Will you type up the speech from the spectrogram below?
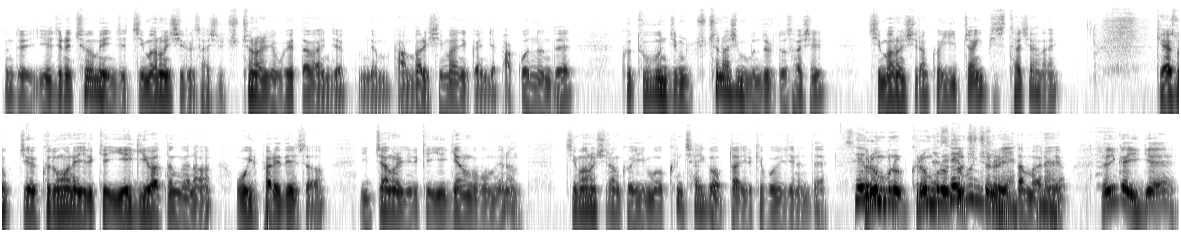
근데 예전에 처음에 이제 지만원 씨를 사실 추천하려고 했다가 이제 반발이 심하니까 이제 바꿨는데 그 두 분 지금 추천하신 분들도 사실 지만원 씨랑 거의 입장이 비슷하지 않아요? 계속 저 그동안에 이렇게 얘기해왔던 거나 5.18에 대해서 입장을 이렇게 얘기하는 거 보면은 지만호 씨랑 거의 뭐 큰 차이가 없다 이렇게 보여지는데 그런 분을 그런 네, 분을 또 추천을 중에. 했단 말이에요. 네. 그러니까 이게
